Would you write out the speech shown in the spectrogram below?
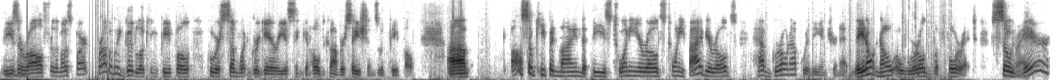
these are all for the most part probably good looking people who are somewhat gregarious and can hold conversations with people um, also keep in mind that these 20 year olds, 25 year olds have grown up with the internet. They don't know a world before it. So right. their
